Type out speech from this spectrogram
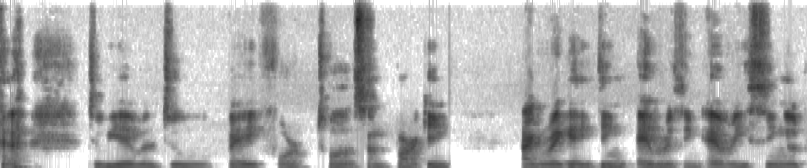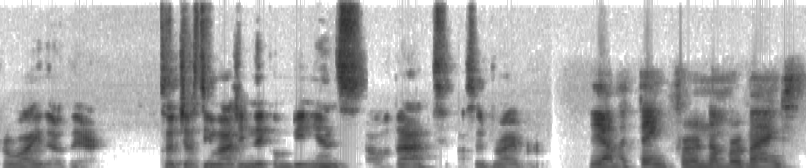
to be able to pay for tolls and parking aggregating everything, every single provider there. So just imagine the convenience of that as a driver. Yeah, I think for a number of banks,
